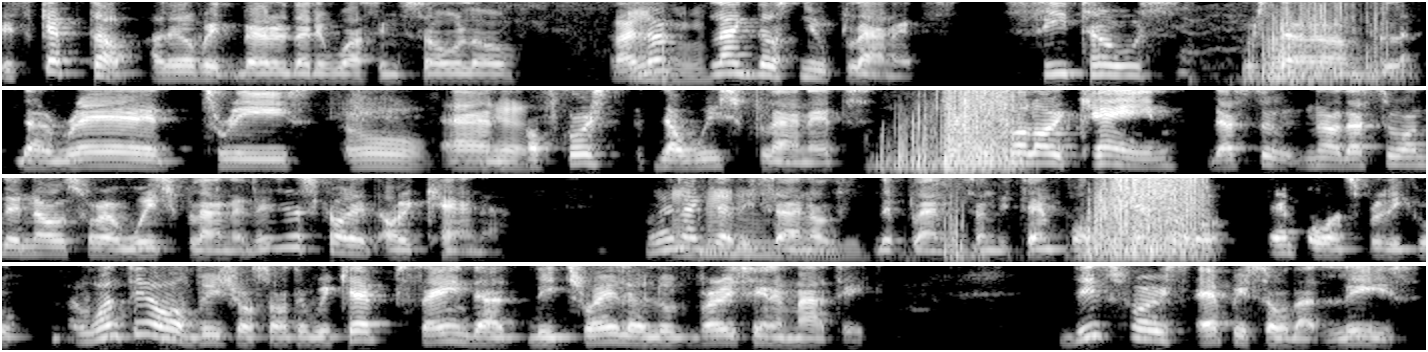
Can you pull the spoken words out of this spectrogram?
It's kept up a little bit better than it was in Solo. But I look Mhm. like those new planets. Seatos with the the red trees, Oh, and yes. of course the wish planet Can we call arcane that's too no that's too on the nose for a wish planet let's just call it arcana but i like the design of Mhm. the planets and the temple the temple, temple was pretty cool one thing about visuals Soto, we kept saying that the trailer looked very cinematic this first episode at least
